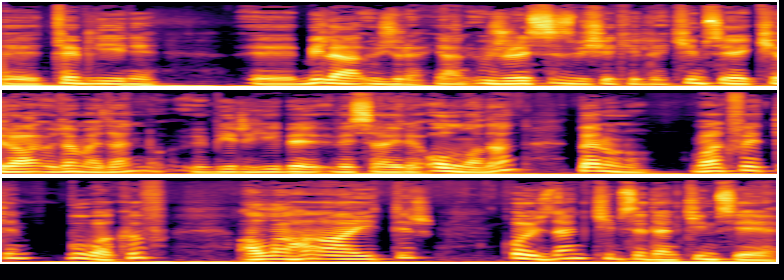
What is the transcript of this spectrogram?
e, tebliğini e, bila ücre yani ücretsiz bir şekilde kimseye kira ödemeden bir hibe vesaire olmadan ben onu vakfettim. Bu vakıf Allah'a aittir. O yüzden kimseden kimseye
